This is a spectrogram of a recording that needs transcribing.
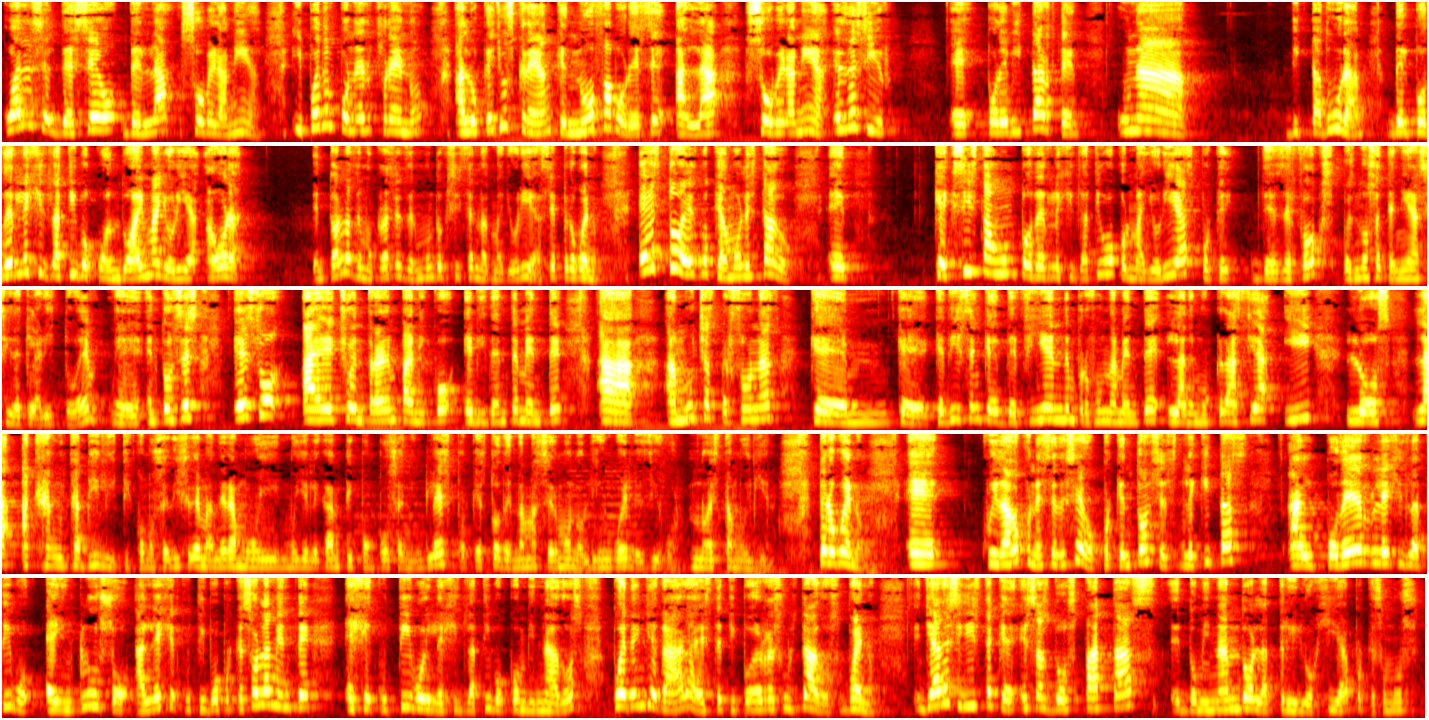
cuál es el deseo de la soberanía y pueden poner freno a lo que ellos crean que no favorece a la soberanía. Es decir, eh, por evitarte una dictadura del poder legislativo cuando hay mayoría. Ahora, en todas las democracias del mundo existen las mayorías, ¿eh? pero bueno, esto es lo que ha molestado. Eh, que exista un poder legislativo con mayorías, porque desde Fox pues no se tenía así de clarito. ¿eh? eh entonces, eso ha hecho entrar en pánico, evidentemente, a, a muchas personas Mm, que, que, dicen que defienden profundamente la democracia y los, la accountability, como se dice de manera muy, muy elegante y pomposa en inglés, porque esto de nada más ser monolingüe, les digo, no está muy bien. Pero bueno, eh, cuidado con ese deseo, porque entonces le quitas al poder legislativo e incluso al ejecutivo, porque solamente ejecutivo y legislativo combinados pueden llegar a este tipo de resultados. Bueno, ya decidiste que esas dos patas eh, dominando la trilogía, porque somos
